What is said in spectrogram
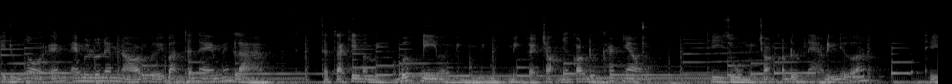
thì đúng rồi em em luôn em nói với bản thân em ấy là thật ra khi mà mình bước đi mà mình mình mình phải chọn những con đường khác nhau thì dù mình chọn con đường nào đi nữa thì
